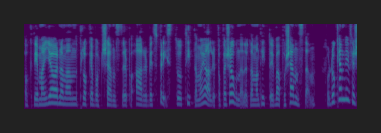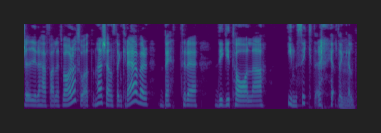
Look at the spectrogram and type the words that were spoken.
Och det man gör när man plockar bort tjänster på arbetsbrist, då tittar man ju aldrig på personen utan man tittar ju bara på tjänsten. Och då kan det ju för sig i det här fallet vara så att den här tjänsten kräver bättre digitala insikter helt Mm. enkelt.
